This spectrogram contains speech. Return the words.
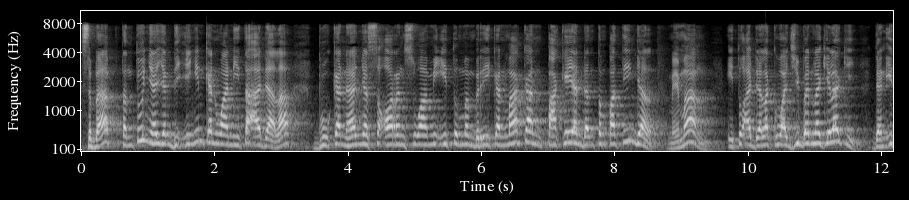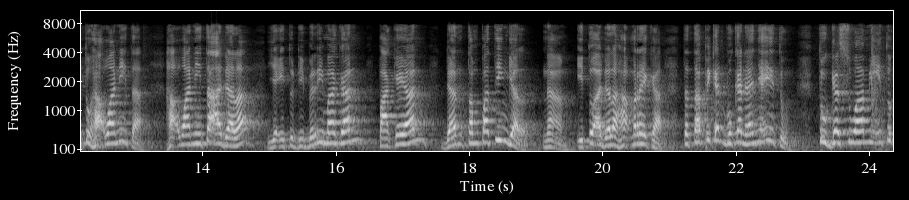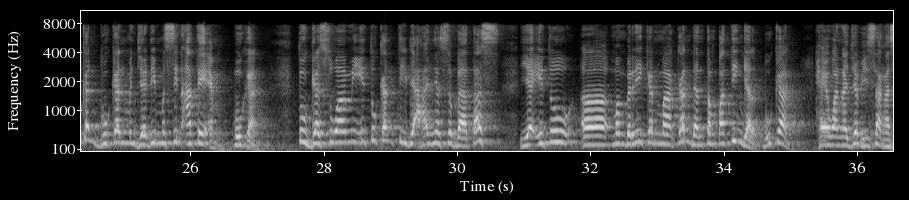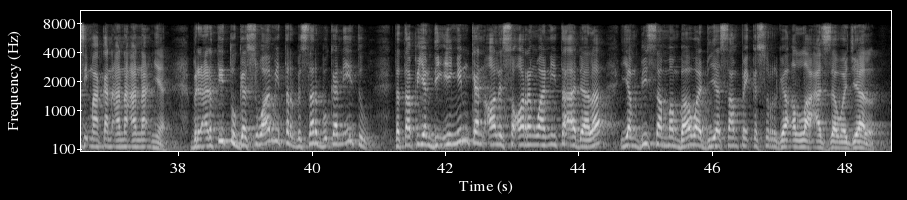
Sebab tentunya yang diinginkan wanita adalah bukan hanya seorang suami itu memberikan makan, pakaian dan tempat tinggal. Memang itu adalah kewajiban laki-laki dan itu hak wanita. Hak wanita adalah yaitu diberi makan, pakaian dan tempat tinggal. Nah, itu adalah hak mereka. Tetapi kan bukan hanya itu. Tugas suami itu kan bukan menjadi mesin ATM, bukan. Tugas suami itu kan tidak hanya sebatas yaitu uh, memberikan makan dan tempat tinggal, bukan. Hewan aja bisa ngasih makan anak-anaknya. Berarti tugas suami terbesar bukan itu. Tetapi yang diinginkan oleh seorang wanita adalah yang bisa membawa dia sampai ke surga Allah Azza wa Jal.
